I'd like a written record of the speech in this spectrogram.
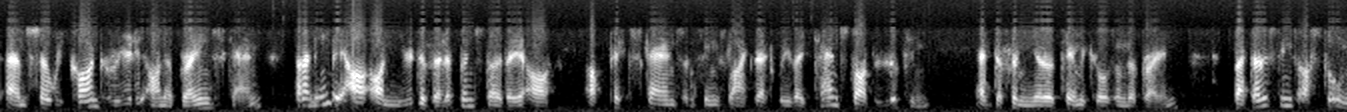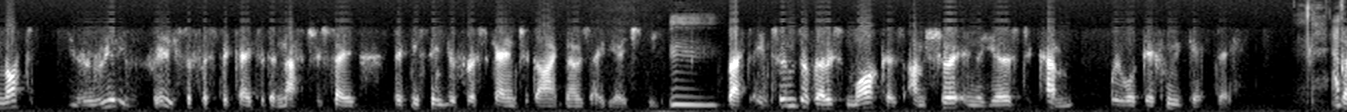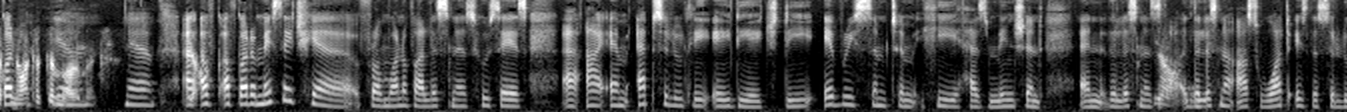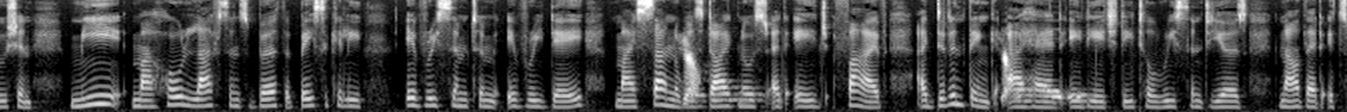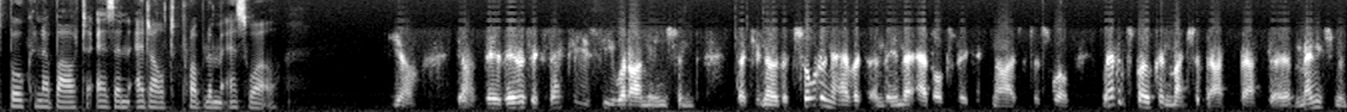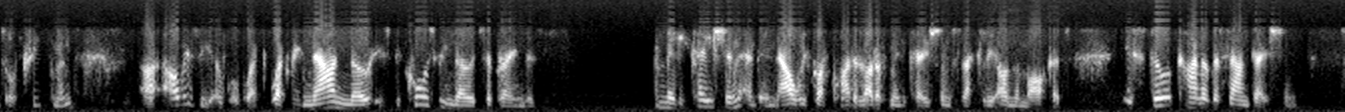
Um, so we can't really on a brain scan, but I mean there are, are new developments, though there are, are PET scans and things like that where they can start looking at different neurochemicals in the brain, but those things are still not really, really sophisticated enough to say let me send you for a scan to diagnose ADHD. Mm. But in terms of those markers, I'm sure in the years to come, we will definitely get there. I've but got, not at the yeah, moment. Yeah. Uh, yeah. I've, I've got a message here from one of our listeners who says, uh, I am absolutely ADHD. Every symptom he has mentioned, and the listeners, yeah. the listener asks, what is the solution? Me, my whole life since birth, basically every symptom every day. My son yeah. was diagnosed at age five. I didn't think yeah. I had ADHD till recent years, now that it's spoken about as an adult problem as well. Yeah, yeah, there, there is exactly, you see what I mentioned, that, you know, the children have it and then the adults recognize it as well. We haven't spoken much about, about the management or treatment. Uh, obviously, uh, what, what we now know is because we know it's a brain disease, medication, and then now we've got quite a lot of medications luckily on the market, is still kind of the foundation.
